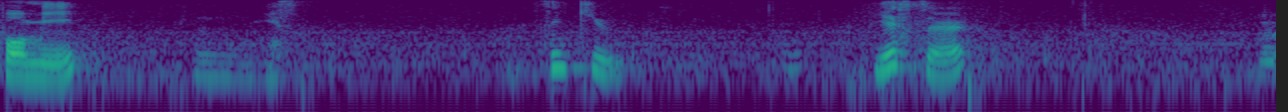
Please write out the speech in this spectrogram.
for me. Yes. Thank you. Yes, sir. Does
